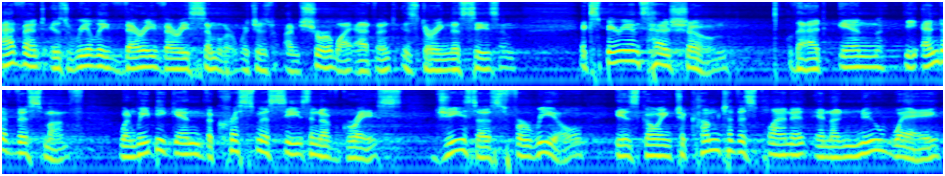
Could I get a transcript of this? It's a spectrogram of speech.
Advent is really very, very similar, which is, I'm sure, why Advent is during this season. Experience has shown that in the end of this month, when we begin the Christmas season of grace, Jesus, for real, is going to come to this planet in a new way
